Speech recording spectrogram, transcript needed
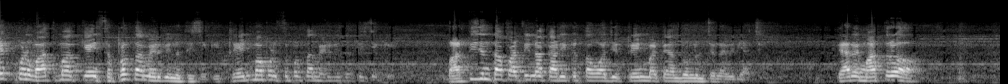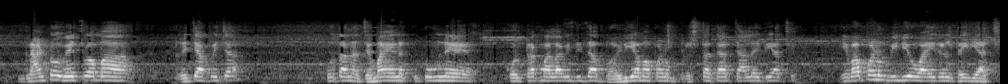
એક પણ વાતમાં ક્યાંય સફળતા મેળવી નથી શકી, ટ્રેનમાં પણ સફળતા મેળવી નથી શકી. ભારતીય જનતા પાર્ટીના કાર્યકર્તાઓ આજે ટ્રેન માટે આંદોલન ચલાવી રહ્યા છે. ત્યારે માત્ર ગ્રાન્ટો વેચવામાં રેચા પેચા, પોતાના જમાઈ અને કુટુંબને કોન્ટ્રાક્ટમાં લાવી દીધા, ભડિયામાં પણ ભ્રષ્ટાચાર ચાલી રહ્યા છે. એવા પણ વીડિયો વાયરલ થઈ ગયા છે.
